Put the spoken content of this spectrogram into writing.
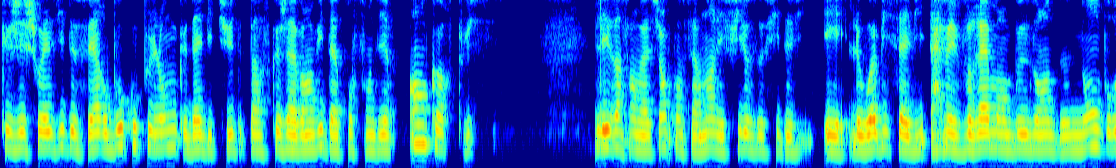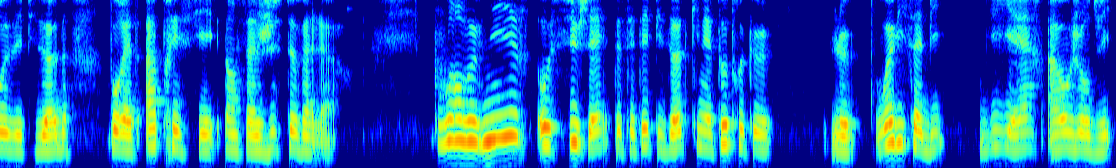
que j'ai choisi de faire beaucoup plus longue que d'habitude parce que j'avais envie d'approfondir encore plus les informations concernant les philosophies de vie. Et le Wabi Sabi avait vraiment besoin de nombreux épisodes pour être apprécié dans sa juste valeur. Pour en revenir au sujet de cet épisode qui n'est autre que le wabi-sabi d'hier à aujourd'hui,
